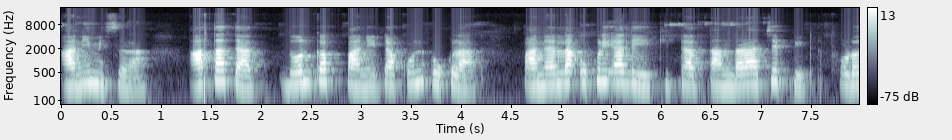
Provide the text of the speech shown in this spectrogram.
आणि मिसळा. आता त्यात दोन कप पाणी टाकून उकळा. पाण्याला उकळी आली की त्यात तांदळाचे पीठ थोडं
